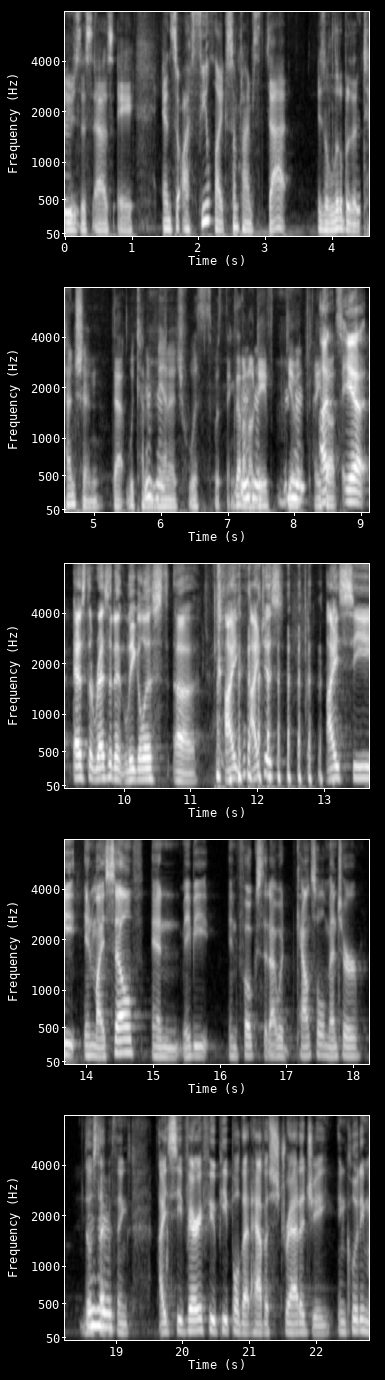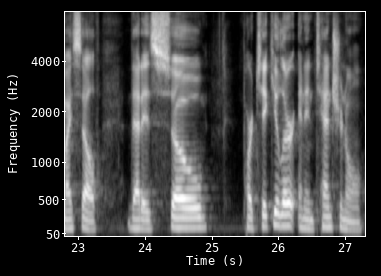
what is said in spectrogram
use this as a and so i feel like sometimes that is a little bit of the mm-hmm. tension that we kind of mm-hmm. manage with with things. I don't know mm-hmm. dave do you have any I, thoughts? yeah, as the resident legalist, uh, I I just I see in myself and maybe in folks that I would counsel, mentor, those type of things. I see very few people that have a strategy, including myself, that is so particular and intentional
